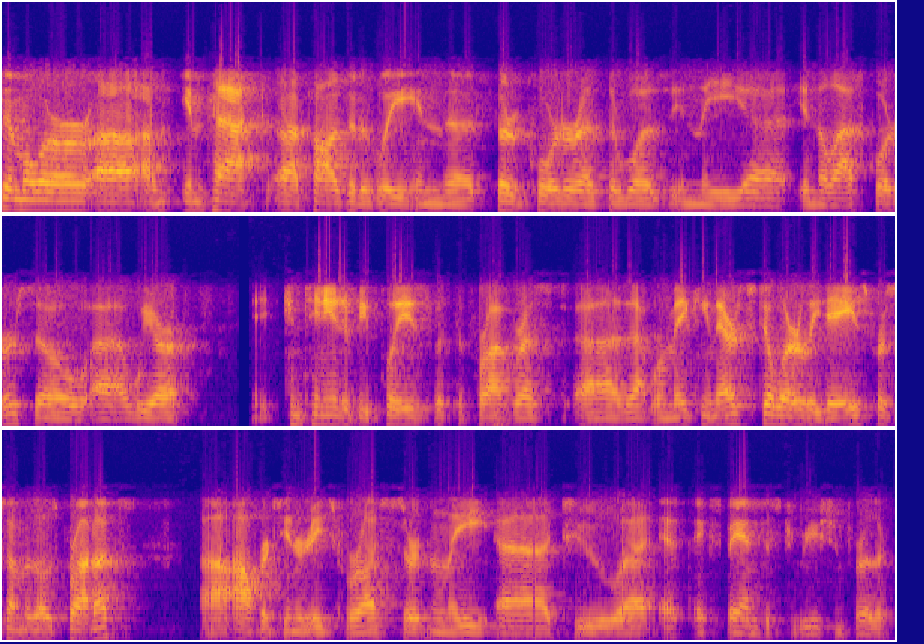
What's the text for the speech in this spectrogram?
similar uh, um, impact uh, positively in the third quarter as there was in the uh in the last quarter. So uh, we continue to be pleased with the progress uh, that we're making there. Still early days for some of those products. Uh, opportunities for us certainly uh, to expand distribution further.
